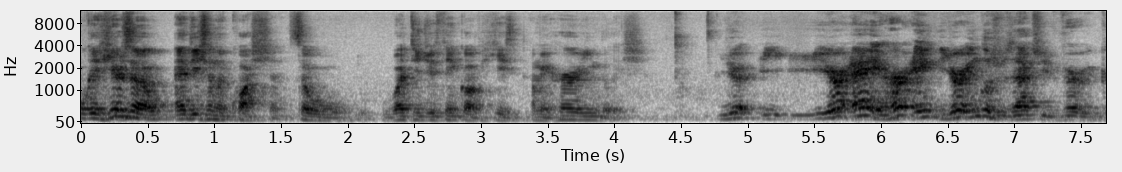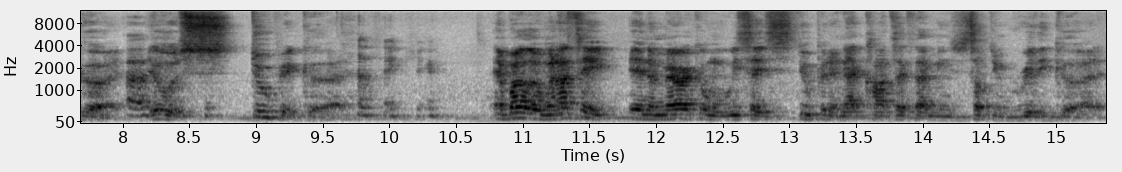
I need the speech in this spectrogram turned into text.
Okay, here's an additional question. So, what did you think of his? I mean, her English. Your, your, hey, her, your English was actually very good. Oh. It was stupid good. Thank you. And by the way, when I say in America, when we say stupid in that context, that means something really good.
